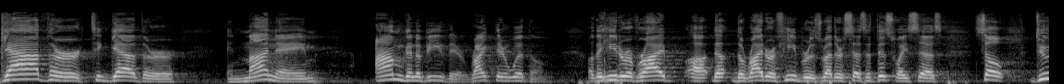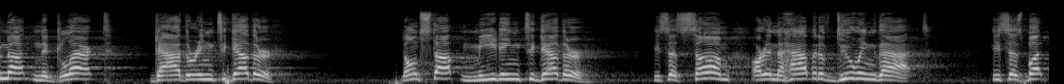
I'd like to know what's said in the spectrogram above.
gather together in my name, I'm going to be there, right there with them. Uh, the, of, uh, the, the writer of Hebrews rather says it this way says, So do not neglect gathering together. Don't stop meeting together. He says, Some are in the habit of doing that. He says, But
